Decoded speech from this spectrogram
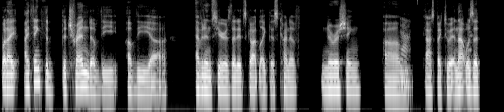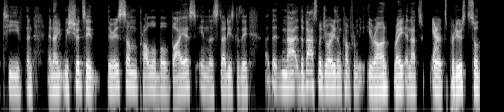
but I I think the the trend of the of the uh, evidence here is that it's got like this kind of nourishing um, yeah. aspect to it, and that was a tea. And and I we should say there is some probable bias in the studies because they the ma- the vast majority of them come from Iran, right? And that's yeah. where it's produced. So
